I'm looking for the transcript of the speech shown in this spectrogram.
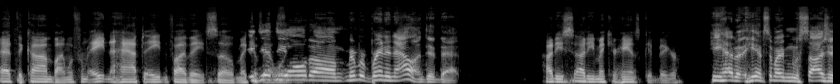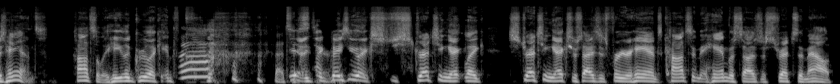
at the combine. Went from eight and a half to eight and five eight. So make He did the old um remember Brandon Allen did that. How do you how do you make your hands get bigger? He had a, he had somebody massage his hands constantly. He grew like it's, That's yeah, it's like basically like stretching like stretching exercises for your hands, constant hand massage to stretch them out.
